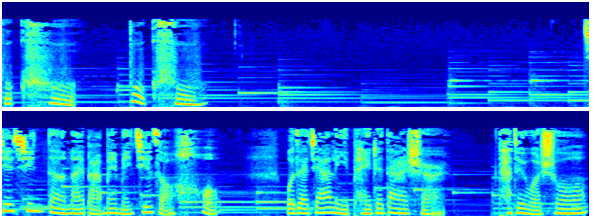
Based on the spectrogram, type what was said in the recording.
不哭，不哭。”接亲的来把妹妹接走后，我在家里陪着大婶儿，她对我说。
